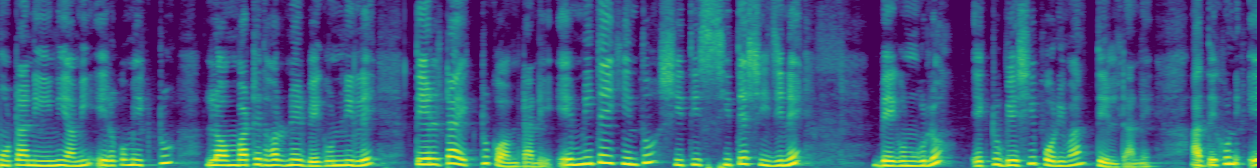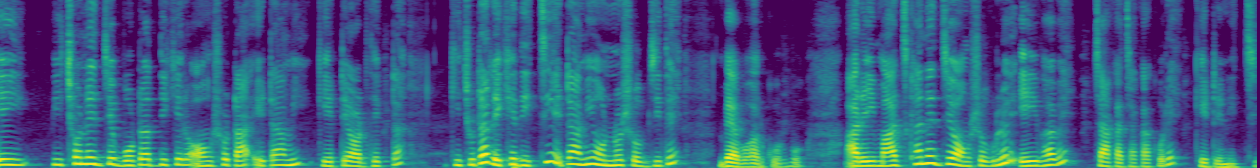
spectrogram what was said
মোটা নিইনি আমি, এরকম একটু লম্বাটে ধরনের বেগুন নিলে তেলটা একটু কম টানে। এমনিতেই কিন্তু শীতি, শীতের সিজনে বেগুনগুলো একটু বেশি পরিমাণ তেল টানে। আর দেখুন, এই পিছনের যে বোটার দিকের অংশটা, এটা আমি কেটে অর্ধেকটা কিছুটা রেখে দিচ্ছি, এটা আমি অন্য সবজিতে ব্যবহার করব। আর এই মাঝখানের যে অংশগুলো, এইভাবে চাকা চাকা করে কেটে নিচ্ছি।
